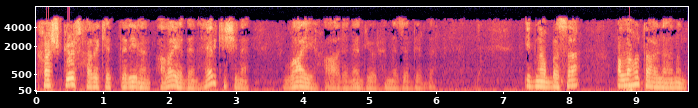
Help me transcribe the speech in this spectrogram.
kaş göz hareketleriyle alay eden her kişine vay haline diyor Hümeze birde. İbn Abbas'a Allahu Teala'nın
